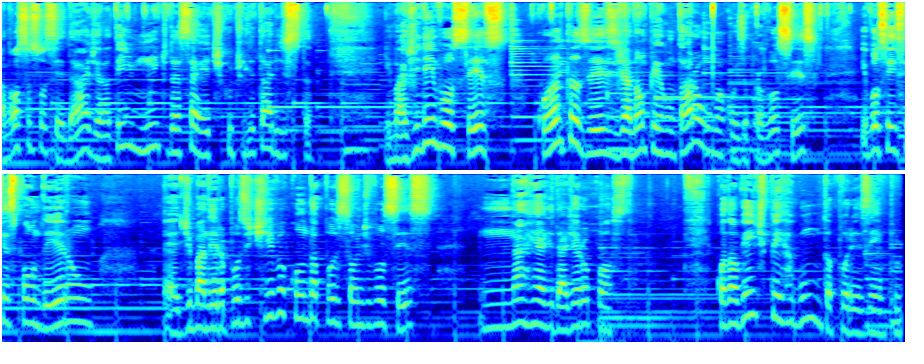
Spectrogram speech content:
a nossa sociedade ela tem muito dessa ética utilitarista. Imaginem vocês quantas vezes já não perguntaram alguma coisa para vocês e vocês responderam é, de maneira positiva quando a posição de vocês na realidade era oposta. Quando alguém te pergunta, por exemplo,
